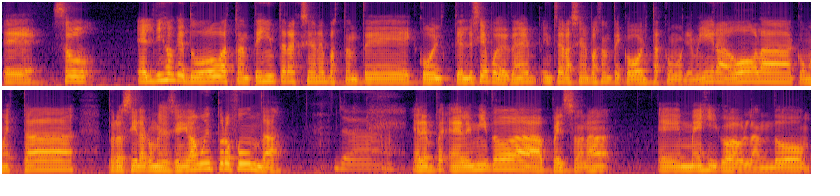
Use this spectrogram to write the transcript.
Eh, so, él dijo que tuvo bastantes interacciones bastante cortas. Él decía puede tener interacciones bastante cortas, como que mira, hola, ¿cómo estás? Pero si la conversación iba muy profunda, Ya. él, él imitó a personas en México hablando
